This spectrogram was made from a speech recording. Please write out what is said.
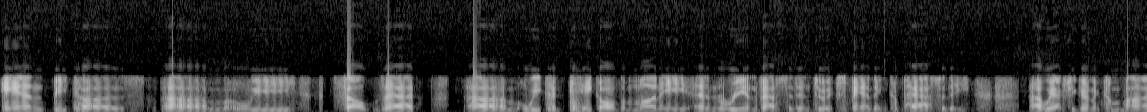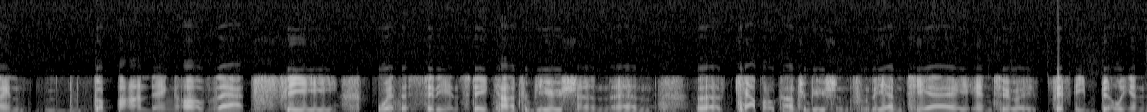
and because um, we felt that um, we could take all the money and reinvest it into expanding capacity. Uh, we're actually going to combine the bonding of that fee with a city and state contribution and the capital contribution from the MTA into a $50 billion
